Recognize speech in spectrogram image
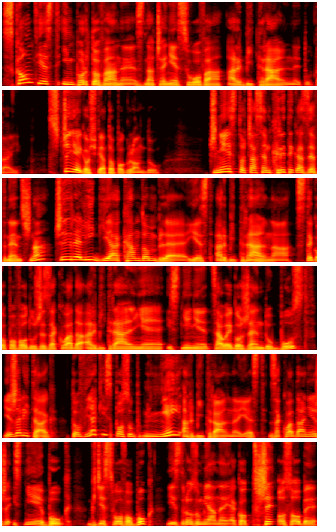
skąd jest importowane znaczenie słowa arbitralny tutaj? Z czyjego światopoglądu? Czy nie jest to czasem krytyka zewnętrzna? Czy religia Candomblé jest arbitralna z tego powodu, że zakłada arbitralnie istnienie całego rzędu bóstw? Jeżeli tak, to w jaki sposób mniej arbitralne jest zakładanie, że istnieje Bóg, gdzie słowo Bóg jest rozumiane jako trzy osoby,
